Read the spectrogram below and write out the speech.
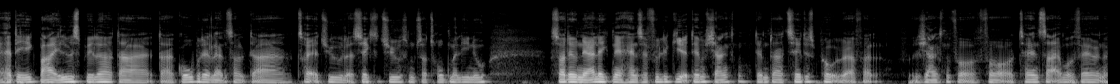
at det ikke bare er 11 spillere, der, der er gode på det landshold, der er 23 eller 26, som så truppen er lige nu. Så er det jo nærliggende, at han selvfølgelig giver dem chancen, dem der er tættest på i hvert fald, chancen for, for at tage en sejr mod Færøerne.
